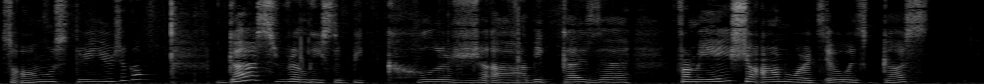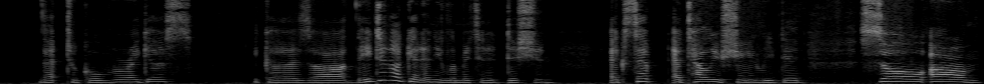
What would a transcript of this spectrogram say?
so almost three years ago, Gust released it because, uh, because uh, from Ayesha onwards, it was Gust that took over, I guess because uh, they did not get any limited edition, except Atelier Shallie did. So, um,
